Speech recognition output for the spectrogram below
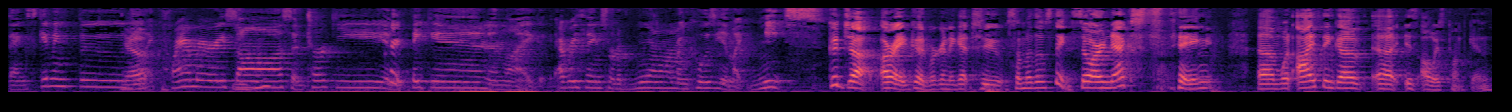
Thanksgiving foods Yep. and like cranberry sauce and turkey and Great. bacon and like everything sort of warm and cozy and like meats. Good job. All right, good. We're going to get to some of those things. So our next thing, um, what I think of uh, is always pumpkin.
